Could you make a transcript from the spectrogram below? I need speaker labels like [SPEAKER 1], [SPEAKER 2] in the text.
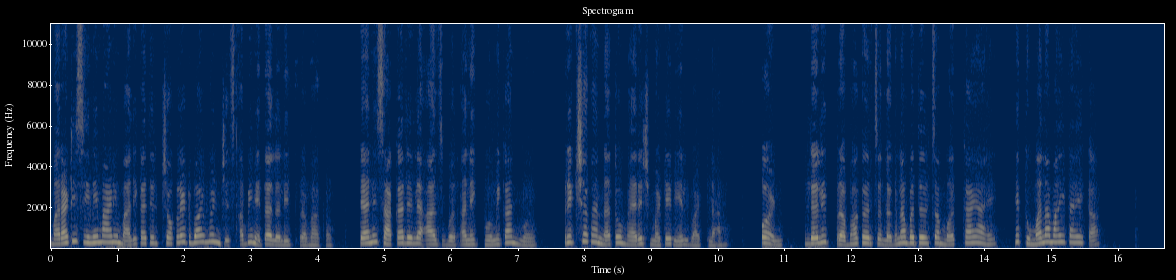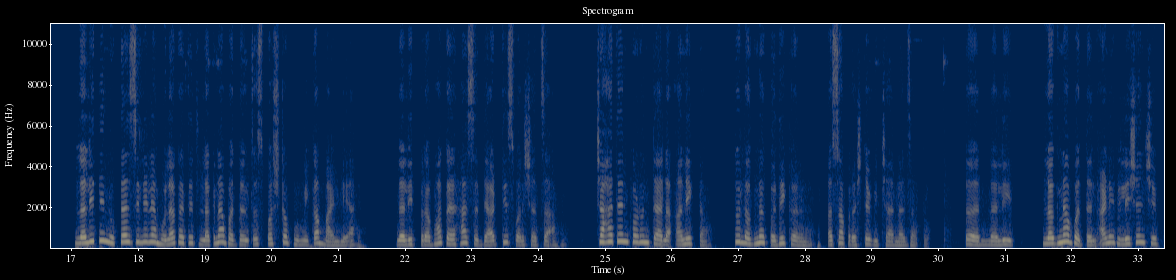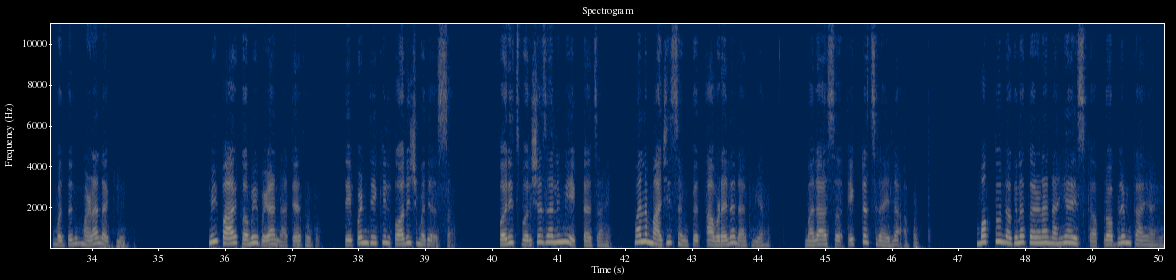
[SPEAKER 1] Marathi cinema आणि मालिकातील chocolate boy म्हणजेच अभिनेता ललित प्रभाकर. त्याने साकारलेल्या आजवर अनेक भूमिकांमुळे प्रेक्षकांना तो मॅरेज मटेरियल वाटला आहे. पण ललित प्रभाकरचं लग्नाबद्दलचं मत काय आहे हे तुम्हाला माहीत आहे का? ललितने नुकत्याच दिलेल्या मुलाखतीत लग्नाबद्दलचं स्पष्ट भूमिका मांडली आहे. ललित प्रभाकर हा सध्या अडतीस वर्षाचा आहे. चाहत्यांकडून त्याला अनेकदा तू लग्न कधी करणार? असा प्रश्न विचारला जातो. तर ललित लग्नाबद्दल आणि रिलेशनशिपबद्दल म्हणाला की मी फार कमी वेळा नात्यात होतो. ते पण देखील कॉलेजमध्ये असा बरीच वर्ष झाली मी एकटाच आहे. मला माझी संकट आवडायला लागली आहे. मला असं एकटंच राहायला आवडतं. मग तू लग्न करणार नाही आहेस का? प्रॉब्लेम काय आहे?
